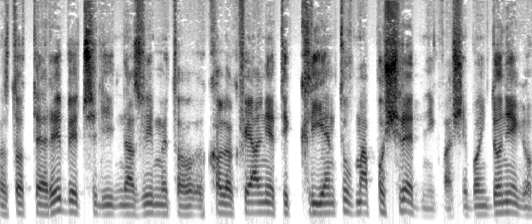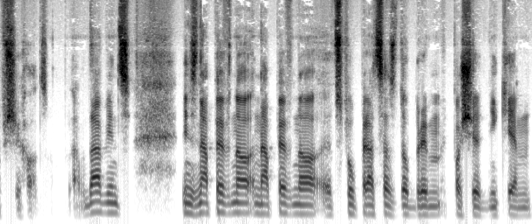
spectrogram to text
no to te ryby, czyli nazwijmy to kolokwialnie, tych klientów ma pośrednik właśnie, bo oni do niego przychodzą, prawda? Więc, więc na pewno, na pewno współpraca z dobrym pośrednikiem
